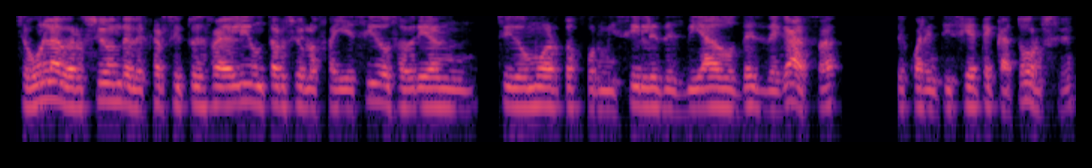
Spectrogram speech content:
Según la versión del ejército israelí, un tercio de los fallecidos habrían sido muertos por misiles desviados desde Gaza, de 47-14,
